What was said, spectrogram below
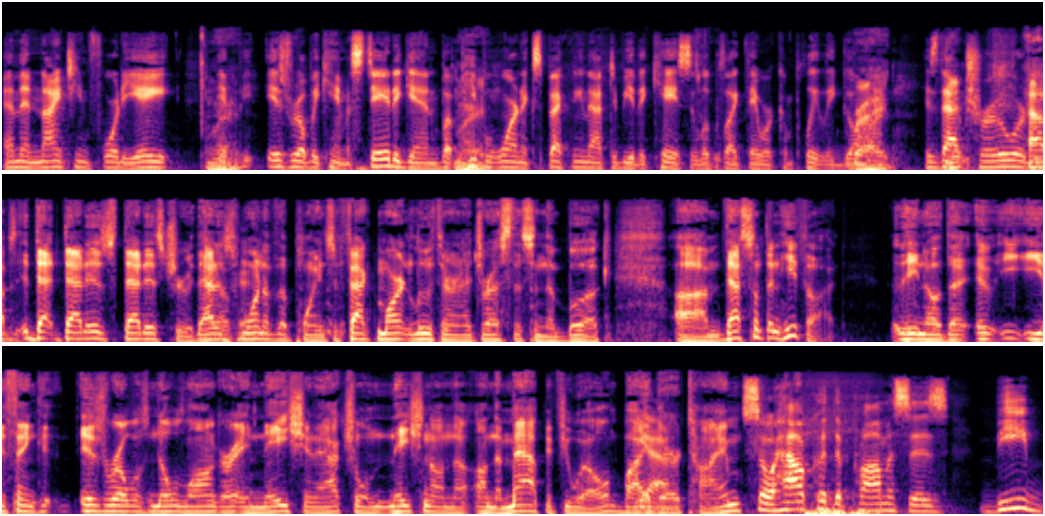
and then 1948 it, Israel became a state again but people weren't expecting that to be the case it looked like they were completely gone Right. is that Yep. true or Abs- that that is that is true. That is one of the points. In fact, Martin Luther and I addressed this in the book. Um, that's something he thought. You know, the you think Israel was no longer a nation, actual nation on the on the map, if you will, by Yeah. their time. so how could the promises be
